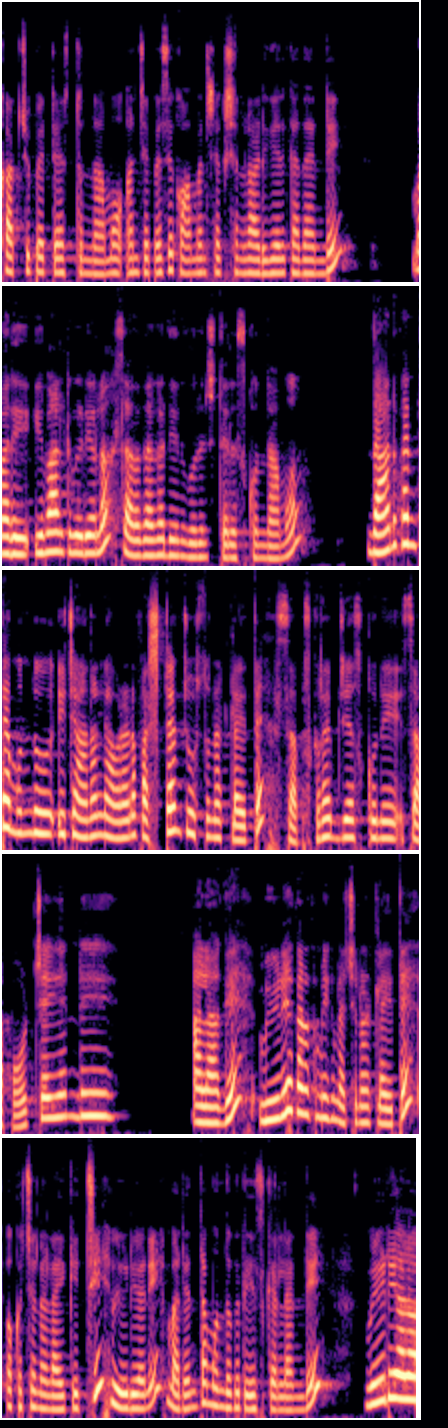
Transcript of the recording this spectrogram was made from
ఖర్చు పెట్టేస్తున్నాము అని చెప్పేసి కామెంట్ సెక్షన్లో అడిగారు కదండి. మరి ఇవాళ వీడియోలో సరదాగా దీని గురించి తెలుసుకుందాము. దానికంటే ముందు ఈ ఛానల్ని ఎవరైనా ఫస్ట్ టైం చూస్తున్నట్లయితే సబ్స్క్రైబ్ చేసుకుని సపోర్ట్ చేయండి. అలాగే వీడియో కనుక మీకు నచ్చినట్లయితే ఒక చిన్న లైక్ ఇచ్చి వీడియోని మరింత ముందుకు తీసుకెళ్ళండి. వీడియోలో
